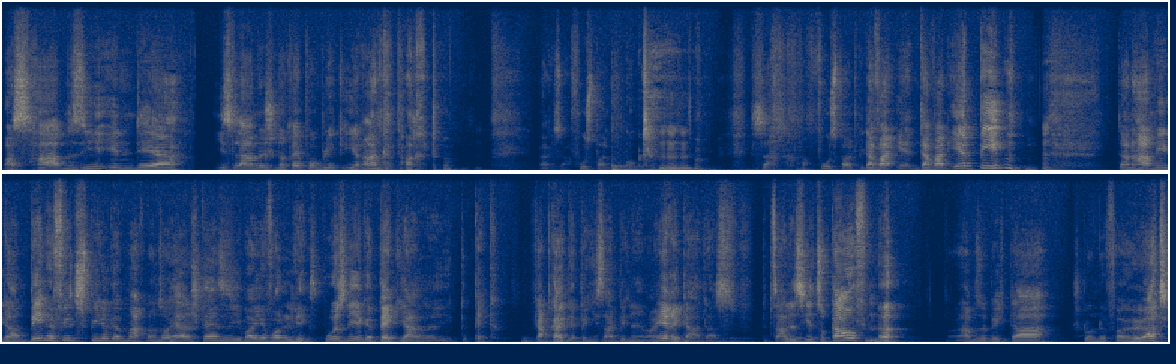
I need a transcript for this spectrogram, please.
Was haben Sie in der Islamischen Republik Iran gemacht? Ja, ich sag Fußball geguckt. Ich sag Fußball. Da, war, da waren Erdbeben. Dann haben die da ein Benefizspiel gemacht und so. Ja, stellen Sie sich mal hier vorne links. Wo ist denn Ihr Gepäck? Ja, Gepäck. Ich habe kein Gepäck. Ich sage, bin in Amerika. Das gibt's alles hier zu kaufen. Ne? Dann haben sie mich da eine Stunde verhört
